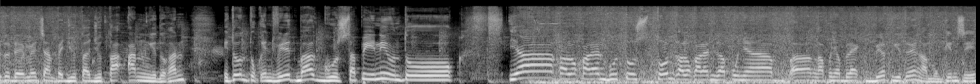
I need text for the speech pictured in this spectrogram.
gitu damage sampai juta-jutaan gitu kan. Itu untuk Infinite bagus, tapi ini untuk ya kalau kalian butuh stone, kalau kalian nggak punya eh, nggak punya Blackbeard gitu ya nggak mungkin sih.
